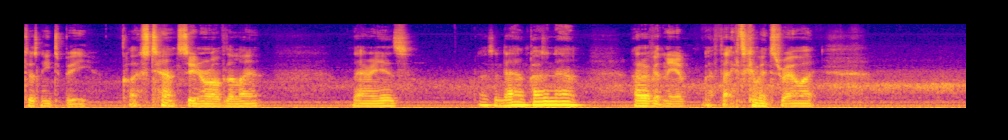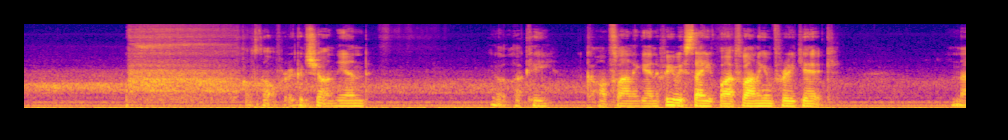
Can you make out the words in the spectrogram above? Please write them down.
does need to be closed down sooner rather than later. There he is. Closing down, closing down. I don't think the effects come in straight away. That's not for a very good shot in the end. Got lucky. On, Flanagan. If he was saved by a Flanagan free kick, no.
